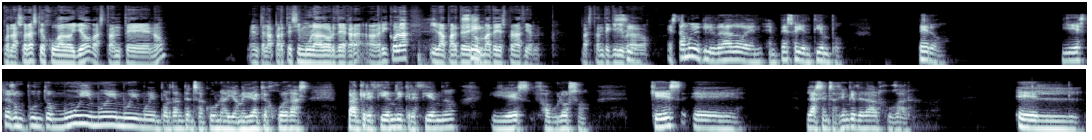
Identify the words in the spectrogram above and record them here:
por las horas que he jugado yo, bastante, ¿no? Entre la parte simulador de agrícola y la parte de combate y exploración. Bastante equilibrado. Está muy equilibrado en, peso y en tiempo. Pero, y esto es un punto muy, muy, muy, muy importante en Sakuna, y a medida que juegas va creciendo y creciendo, y es fabuloso que es eh, la sensación que te da al jugar. El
